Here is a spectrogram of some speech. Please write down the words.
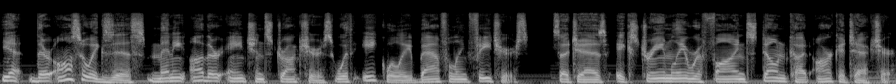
yet there also exists many other ancient structures with equally baffling features, such as extremely refined stone-cut architecture,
